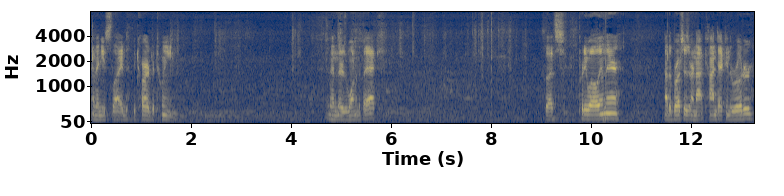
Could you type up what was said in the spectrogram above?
And then you slide the card between. And then there's one in the back. So that's pretty well in there. Now the brushes are not contacting the rotor.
